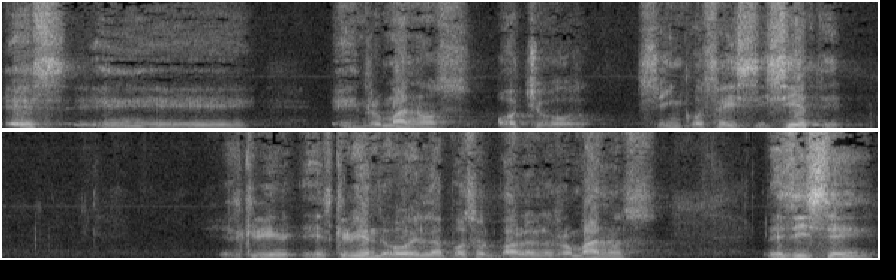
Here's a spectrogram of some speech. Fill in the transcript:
es eh, en Romanos 8, 5, 6 y 7. Escribiendo el apóstol Pablo a los romanos, les dice,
